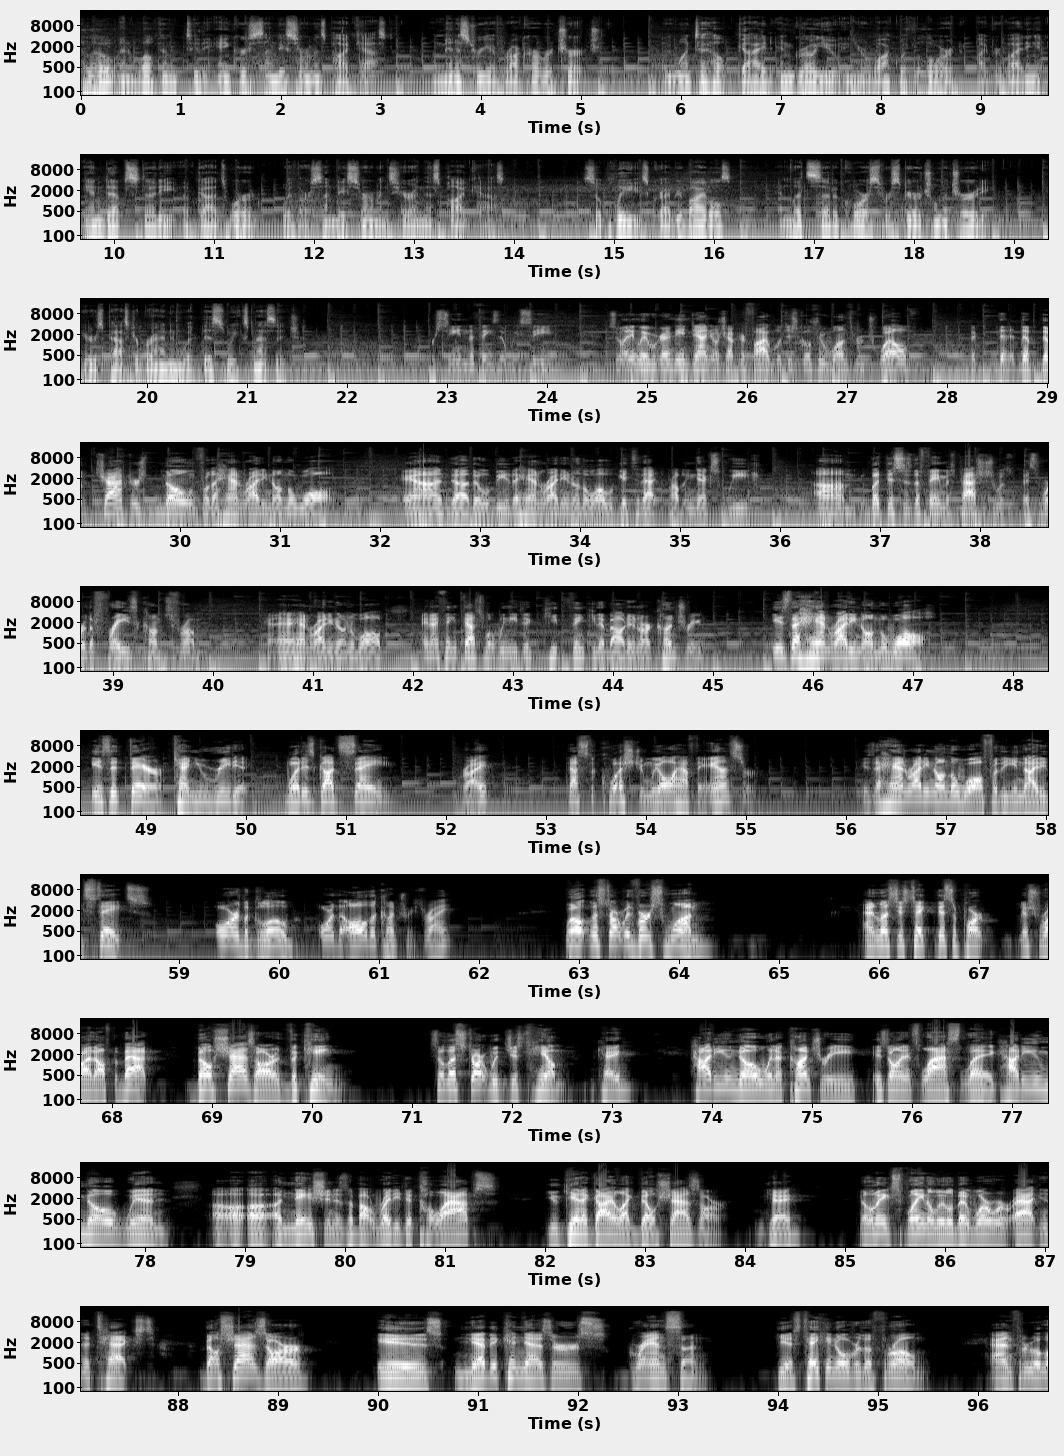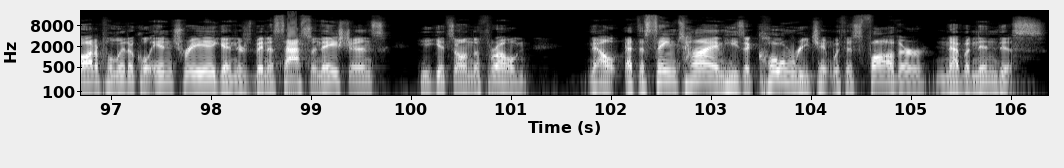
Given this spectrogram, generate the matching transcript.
Hello and welcome to the Anchor Sunday Sermons podcast, a ministry of Rock Harbor Church. We want to help guide and grow you in your walk with the Lord by providing an in depth study of God's Word with our Sunday sermons here in this podcast. So please grab your Bibles and let's set a course for spiritual maturity. Here's Pastor Brandon with this week's message. We're seeing the things that we see. So, anyway, we're going to be in Daniel chapter 5. We'll just go through 1 through 12 the, the, the, chapter's known for the handwriting on the wall. And uh, there will be the handwriting on the wall. We'll get to that probably next week. Um, but this is the famous passage. It's where the phrase comes from handwriting on the wall. And I think that's what we need to keep thinking about in our country is the handwriting on the wall. Is it there? Can you read it? What is God saying? Right? That's the question we all have to answer is the handwriting on the wall for the United States or the globe or the, all the countries, right? Well, let's start with verse 1. And let's just take this apart just right off the bat. Belshazzar, the king. So let's start with just him, okay? How do you know when a country is on its last leg? How do you know when a, a, a nation is about ready to collapse? You get a guy like Belshazzar, okay? Now, let me explain a little bit where we're at in the text. Belshazzar is Nebuchadnezzar's grandson. He has taken over the throne. And through a lot of political intrigue and there's been assassinations, he gets on the throne. Now, at the same time, he's a co-regent with his father, Nabonidus.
